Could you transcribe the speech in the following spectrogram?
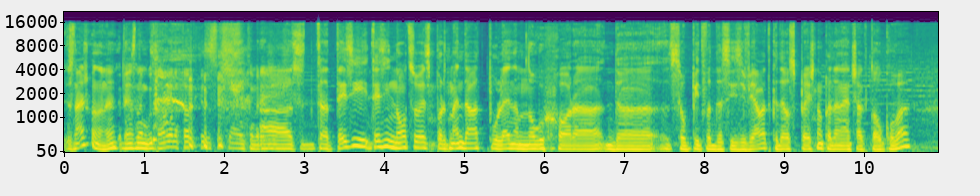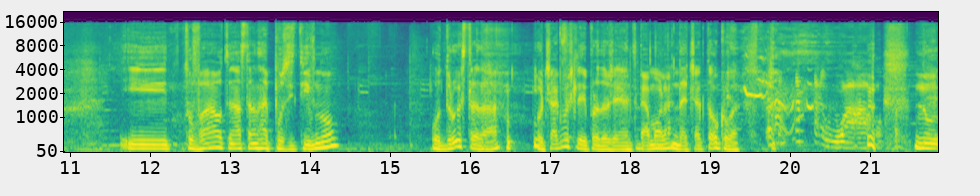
Знаеш го, нали? Да, знам, готови нататък за социалните мрежи. А, тези, тези ноцове според мен дават поле на много хора да се опитват да се изявяват, къде е успешно, къде не е чак толкова. И това от една страна е позитивно, от друга страна, очакваш ли продължението? Да, моля. Не чак толкова. Вау! Но,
